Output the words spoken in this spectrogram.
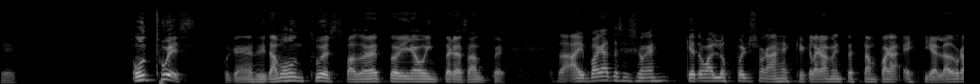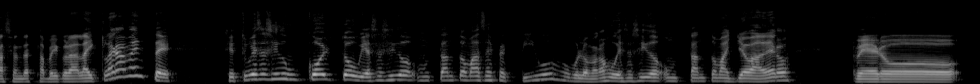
Eh, un twist. Porque necesitamos un twist para hacer esto algo interesante. O sea, hay varias decisiones que tomar los personajes que claramente están para estirar la duración de esta película. Like, claramente, si esto hubiese sido un corto, hubiese sido un tanto más efectivo, o por lo menos hubiese sido un tanto más llevadero. Pero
